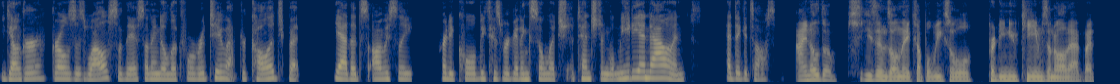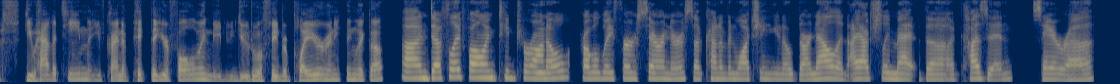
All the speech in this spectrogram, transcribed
younger girls as well. So they have something to look forward to after college. But yeah, that's obviously pretty cool because we're getting so much attention in the media now. And I think it's awesome. I know the season's only a couple weeks old, pretty new teams and all that, but do you have a team that you've kind of picked that you're following, maybe due to a favorite player or anything like that? I'm definitely following Team Toronto, probably for Sarah Nurse. I've kind of been watching, you know, Darnell, and I actually met the cousin, Sarah,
